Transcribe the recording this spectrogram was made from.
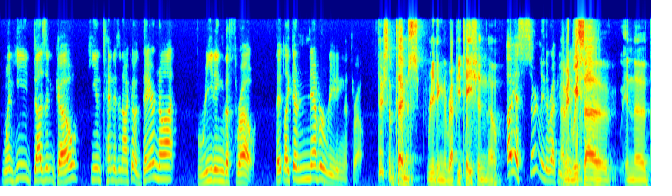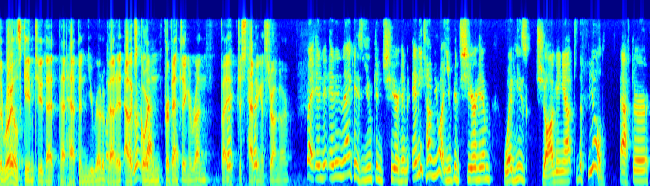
when he doesn't go, he intended to not go. They are not reading the throw. They, like they're never reading the throw. They're sometimes reading the reputation, though. Oh yes, certainly the reputation. I mean, we saw in the the Royals game too that that happened. You wrote about it. Alex Gordon preventing a run by but, just having but, a strong arm. Right, and and in that case, you can cheer him anytime you want. You could cheer him when he's jogging out to the field after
